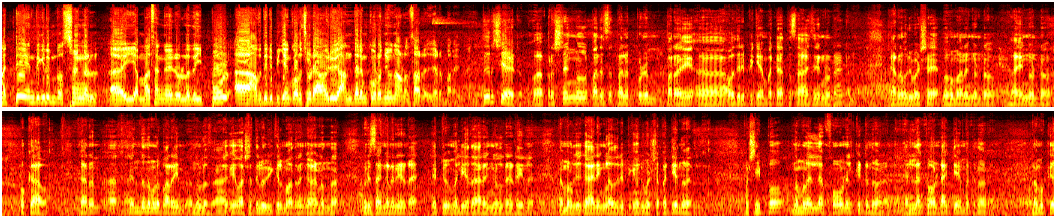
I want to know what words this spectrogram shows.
മറ്റ് എന്തെങ്കിലും പ്രശ്നങ്ങൾ ഈ അമ്മ സംഘടനയിലുള്ളത് ഇപ്പോൾ അവതരിപ്പിക്കാൻ കുറച്ചുകൂടി ആ ഒരു അന്തരം കുറഞ്ഞു എന്നാണോ സാർ ചേട്ടൻ പറയുന്നത്? തീർച്ചയായിട്ടും. പ്രശ്നങ്ങൾ പലപ്പോഴും പറയ അവതരിപ്പിക്കാൻ പറ്റാത്ത സാഹചര്യങ്ങൾ ഉണ്ടായിട്ടുണ്ട്. കാരണം ഒരുപക്ഷെ ബഹുമാനം കൊണ്ടോ ഭയം കൊണ്ടോ ഒക്കെ ആവാം. കാരണം എന്ത് നമ്മൾ പറയും എന്നുള്ളത്? ആകെ വർഷത്തിൽ ഒരിക്കൽ മാത്രം കാണുന്ന ഒരു സംഘടനയുടെ ഏറ്റവും വലിയ താരങ്ങളുടെ ഇടയിൽ നമ്മൾക്ക് കാര്യങ്ങൾ അവതരിപ്പിക്കാൻ ഒരു പക്ഷേ പറ്റിയെന്ന് വരില്ല. പക്ഷേ ഇപ്പോൾ നമ്മളെല്ലാം ഫോണിൽ കിട്ടുന്നവരാണ്. എല്ലാം കോൺടാക്ട് ചെയ്യാൻ പറ്റുന്നവരാണ്. നമുക്ക്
